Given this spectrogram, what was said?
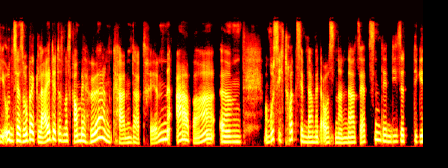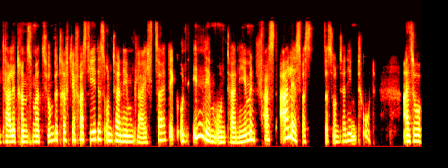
die uns ja so begleitet, dass man es kaum mehr hören kann da drin. Aber ähm, man muss sich trotzdem damit auseinandersetzen, denn diese digitale Transformation betrifft ja fast jedes Unternehmen gleichzeitig und in dem Unternehmen fast alles, was das Unternehmen tut. Also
